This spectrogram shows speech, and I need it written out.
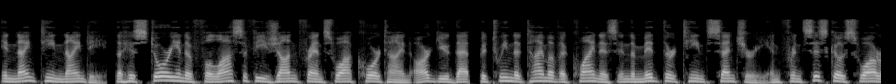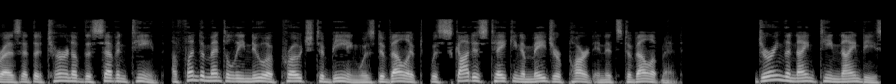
in 1990, the historian of philosophy Jean-François Courtine argued that, between the time of Aquinas in the mid-13th century and Francisco Suarez at the turn of the 17th, a fundamentally new approach to being was developed, with Scotus taking a major part in its development. During the 1990s,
